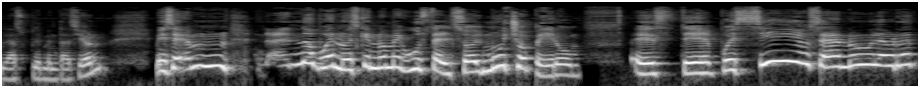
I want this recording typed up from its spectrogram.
la suplementación. Me dice, mm, no, bueno, es que no me gusta el sol mucho, pero este, pues sí, o sea, no, la verdad,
